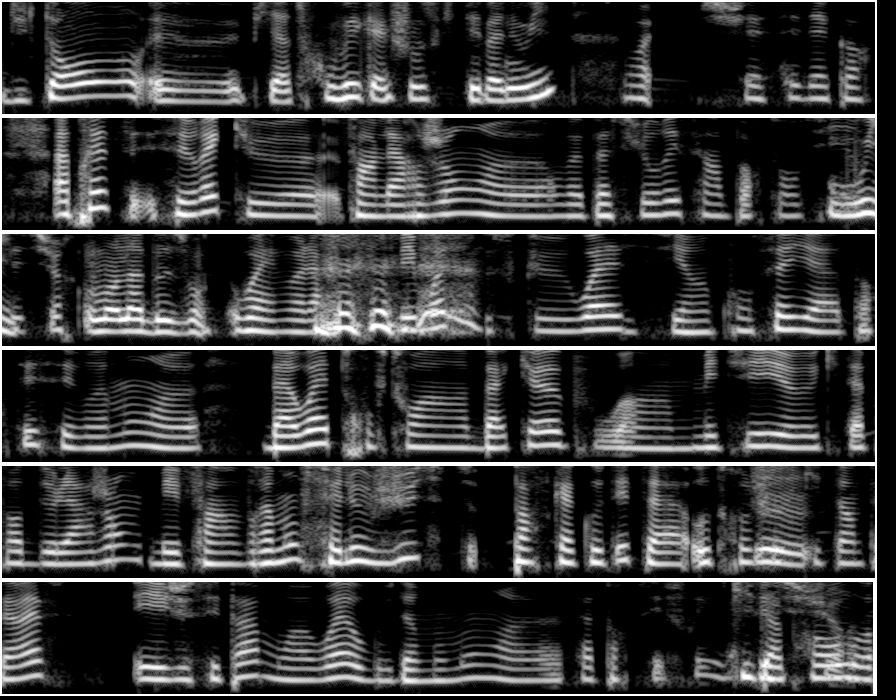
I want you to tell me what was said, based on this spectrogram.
du temps, euh, et puis à trouver quelque chose qui t'épanouit. Ouais, je suis assez d'accord. Après, c'est vrai que, enfin, l'argent, euh, on va pas se leurrer, c'est important aussi, oui, c'est sûr. On en a besoin. Ouais, voilà. Mais moi, ce que, ouais, si un conseil à apporter, c'est vraiment, euh, bah ouais, trouve-toi un backup ou un métier euh, qui t'apporte de l'argent, mais enfin, vraiment, fais-le juste parce qu'à côté, t'as autre chose mm. qui t'intéresse et je sais pas, moi, ouais, au bout d'un moment, euh, ça porte ses fruits. Quitte à prendre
